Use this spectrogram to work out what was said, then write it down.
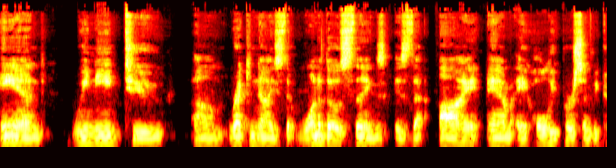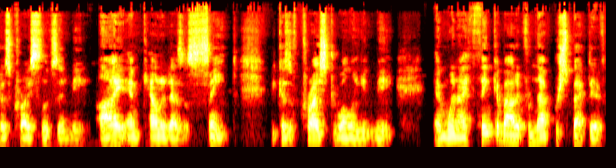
and we need to um, recognize that one of those things is that I am a holy person because Christ lives in me. I am counted as a saint because of Christ dwelling in me. And when I think about it from that perspective,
